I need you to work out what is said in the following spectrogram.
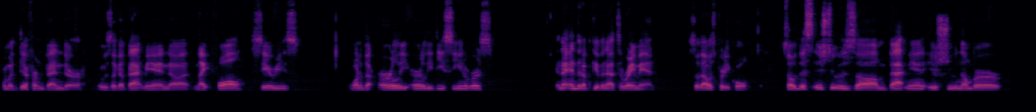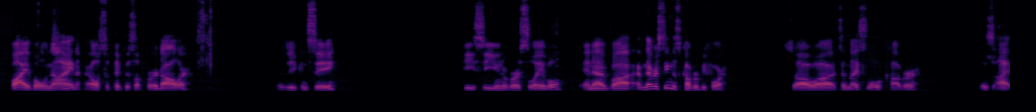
from a different vendor. It was like a Batman uh, Nightfall series, one of the early, early DC Universe. And I ended up giving that to Rayman. So that was pretty cool. So this issue is um, Batman issue number 509. I also picked this up for a dollar. As you can see, DC Universe label. And I've, uh, I've never seen this cover before. So uh, it's a nice little cover. There's I,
